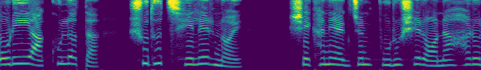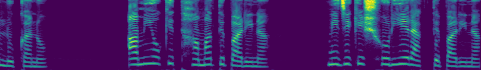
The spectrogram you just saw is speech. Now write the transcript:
ওর এই আকুলতা শুধু ছেলের নয়, সেখানে একজন পুরুষের অনাহারও লুকানো। আমি ওকে থামাতে পারি না, নিজেকে সরিয়ে রাখতে পারি না।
